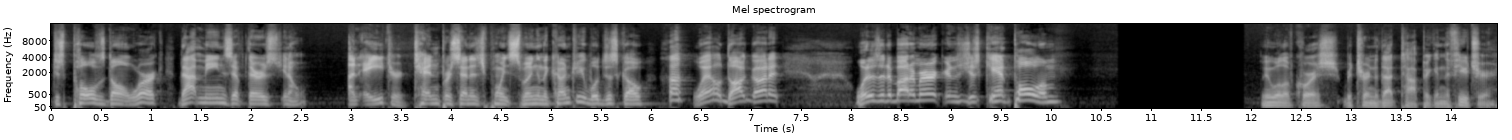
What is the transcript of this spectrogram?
just polls don't work, that means if there's, you know, an 8 or 10 percentage point swing in the country, we'll just go, huh, well, doggone it. What is it about Americans? Just can't poll them. We will, of course, return to that topic in the future.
